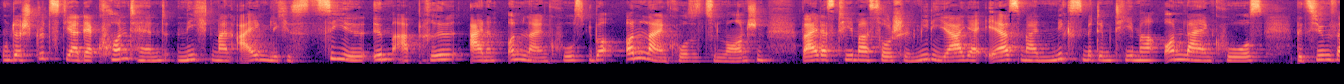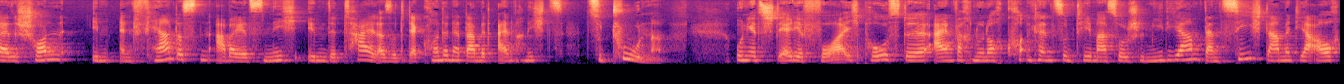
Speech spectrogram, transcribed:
unterstützt ja der Content nicht mein eigentliches Ziel, im April einen Online-Kurs über Online-Kurse zu launchen, weil das Thema Social Media ja erstmal nichts mit dem Thema Online-Kurs beziehungsweise schon im entferntesten, aber jetzt nicht im Detail. Also der Content hat damit einfach nichts zu tun. Und jetzt stell dir vor, ich poste einfach nur noch Content zum Thema Social Media, dann ziehe ich damit ja auch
